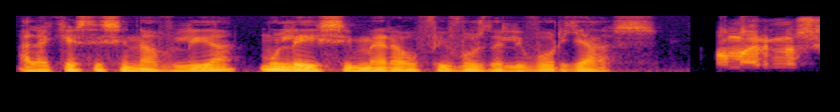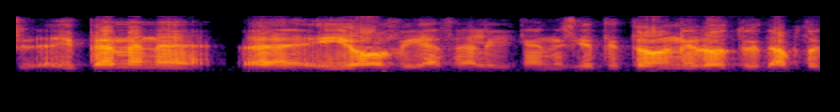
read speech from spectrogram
αλλά και στη συναυλία μου λέει σήμερα ο Φίβος Δελιβοριάς. Ο Μαρίνος υπέμενε ε, ιόβια θα έλεγε κανείς γιατί το όνειρό του από το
